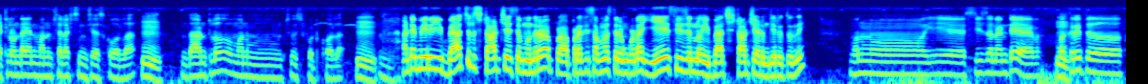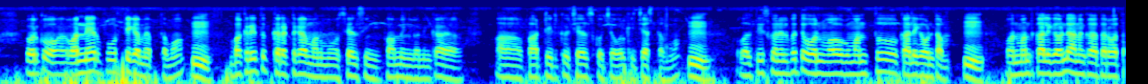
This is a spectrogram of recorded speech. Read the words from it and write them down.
ఎట్లా ఉంటాయని మనం సెలెక్షన్ చేసుకోవాలా? దాంట్లో మనం చూసి పెట్టుకోవాలా. అంటే మీరు ఈ బ్యాచ్లు స్టార్ట్ చేసే ముందర ప్ర- ప్రతి సంవత్సరం కూడా ఏ సీజన్లో ఈ బ్యాచ్ స్టార్ట్ చేయడం జరుగుతుంది? మనము ఈ సీజన్ అంటే బక్రీద్ వరకు వన్ ఇయర్ పూర్తిగా మేపుతాము. బక్రీద్ కరెక్ట్గా మనము సేల్సింగ్ ఫార్మింగ్లో ఇంకా పార్టీలకు సేల్స్కి వచ్చే వాళ్ళకి ఇచ్చేస్తాము. వాళ్ళు తీసుకొని వెళ్ళిపోతే వన్ ఒక మంత్ ఖాళీగా ఉంటాం. వన్ మంత్ ఖాళీగా ఉండి అనక తర్వాత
